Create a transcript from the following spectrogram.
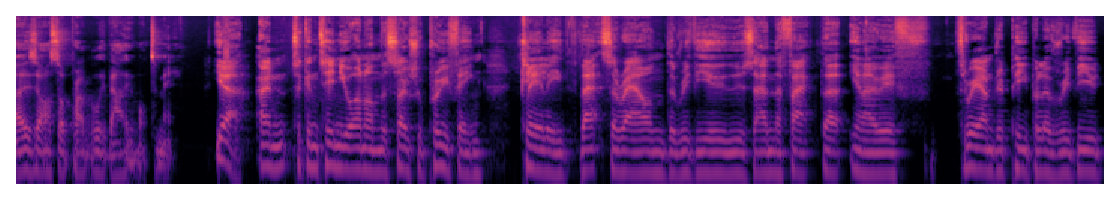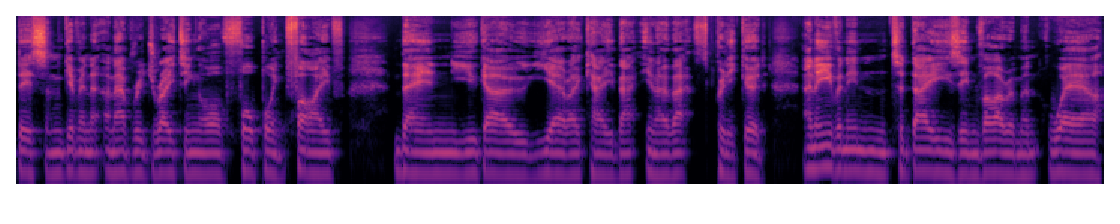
is also probably valuable to me. Yeah. And to continue on on the social proofing, clearly that's around the reviews and the fact that, you know, if 300 people have reviewed this and given it an average rating of 4.5, then you go, yeah, okay, that, you know, that's pretty good. And even in today's environment where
